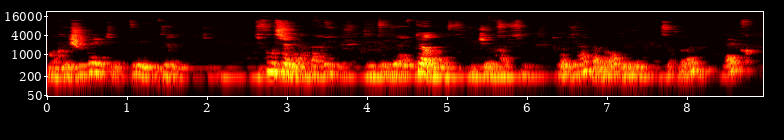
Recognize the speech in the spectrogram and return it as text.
André Chouet, qui, était, fonctionnait à Paris, qui était directeur de l'Institut de géographie doyen, d'abord de la Sorbonne, lettres,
